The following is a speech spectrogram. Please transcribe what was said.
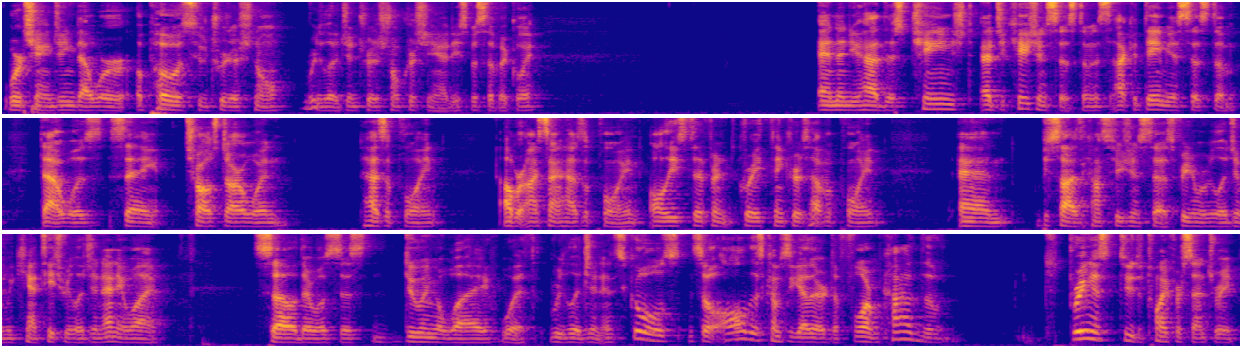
were changing that were opposed to traditional religion, traditional Christianity specifically. And then you had this changed education system, this academia system that was saying Charles Darwin has a point, Albert Einstein has a point, all these different great thinkers have a point, and besides, the Constitution says freedom of religion, we can't teach religion anyway. So there was this doing away with religion in schools. So all this comes together to form kind of the bring us to the 21st century,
